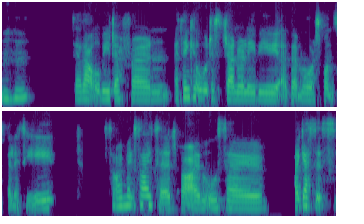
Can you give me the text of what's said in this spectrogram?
Mm-hmm. So that will be different. I think it will just generally be a bit more responsibility. So I'm excited, but I'm also I guess it's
